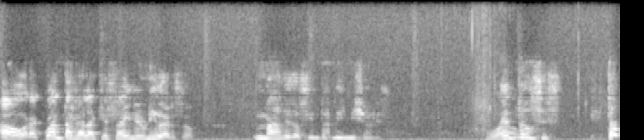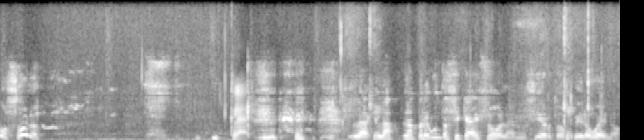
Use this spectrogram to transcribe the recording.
Ahora, ¿cuántas galaxias hay en el universo? Más de 200 mil millones. Entonces, estamos solos. Claro. la, la, la, pregunta se cae sola, ¿no es cierto? Pero bueno,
